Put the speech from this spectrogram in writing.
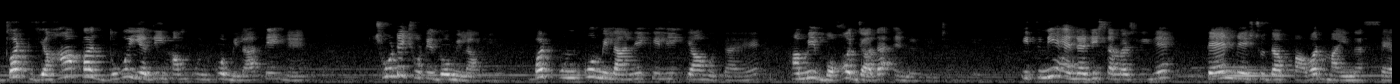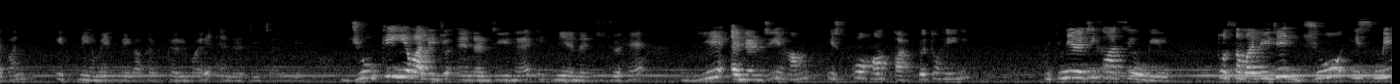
बट यहाँ पर दो यदि हम उनको मिलाते हैं छोटे छोटे दो मिला रहे हैं बट उनको मिलाने के लिए क्या होता है? हमें बहुत ज़्यादा एनर्जी चाहिए. इतनी एनर्जी समझ लीजिए ten raise to the power minus seven इतनी हमें एक मेगा करीब वाली एनर्जी चाहिए. जो कि ये वाली जो एनर्जी है, इतनी एनर्जी जो है, ये एनर्जी हम, इसको हम अर्थ पे तो है ही नहीं. इतनी एनर्जी कहाँ से होगी? तो समझ लीजिए, जो इसमें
